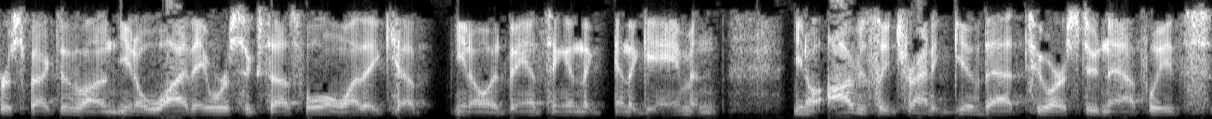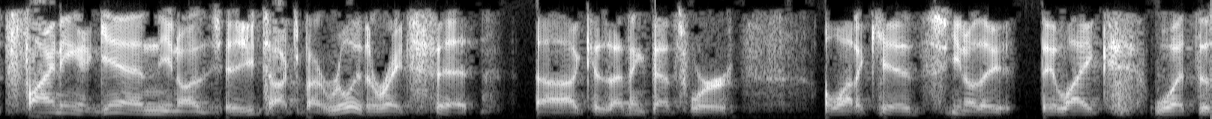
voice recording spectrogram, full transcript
perspective on you know why they were successful and why they kept you know advancing in the in the game. And you know obviously trying to give that to our student athletes finding again you know as you talked about really the right fit because uh, I think that's where a lot of kids you know they they like what the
